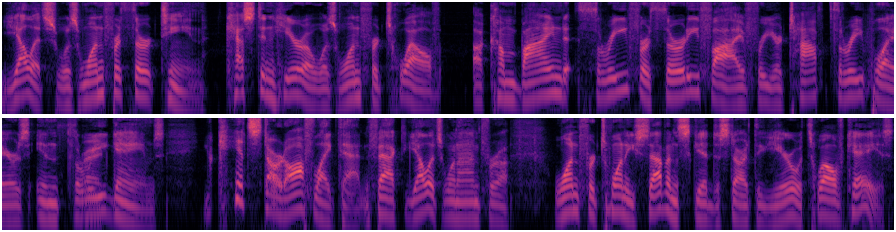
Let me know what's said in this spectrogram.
Yelich was one for thirteen. Keston Hiura was one for twelve a combined three for 35 for your top three players in three right. games. You can't start off like that. In fact, Yelich went on for a one for 27 skid to start the year with 12 Ks.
